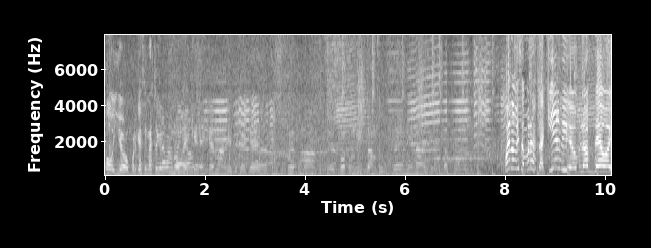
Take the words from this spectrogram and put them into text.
o yo, porque si me estoy grabando No, yo- es que, es que nadie, porque es que no se puede tomar eh, fotos ni tanto usted ni nadie. Bueno, hasta aquí el videoblog de hoy.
